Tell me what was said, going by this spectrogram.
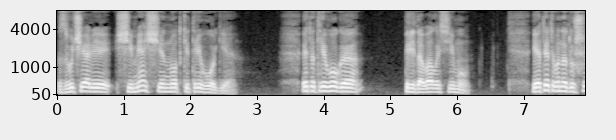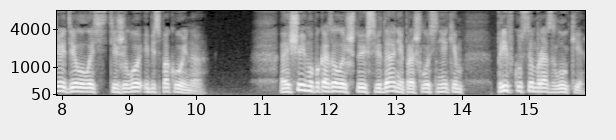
звучали щемящие нотки тревоги. Эта тревога передавалась ему, и от этого на душе делалось тяжело и беспокойно. А еще ему показалось, что их свидание прошло с неким привкусом разлуки.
